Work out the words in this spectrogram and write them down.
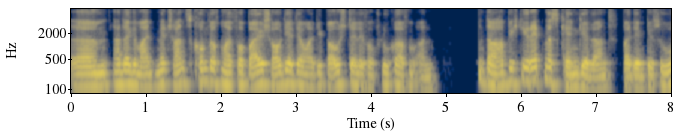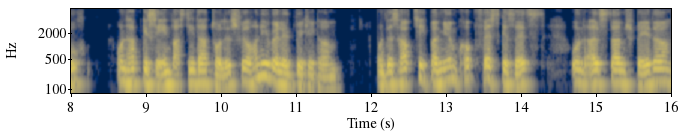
ähm, hat er gemeint, Mensch Hans, komm doch mal vorbei, schau dir dir mal die Baustelle vom Flughafen an. Und da habe ich die Redmers kennengelernt bei dem Besuch und habe gesehen, was die da Tolles für Honeywell entwickelt haben. Und das hat sich bei mir im Kopf festgesetzt. Und als dann später,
